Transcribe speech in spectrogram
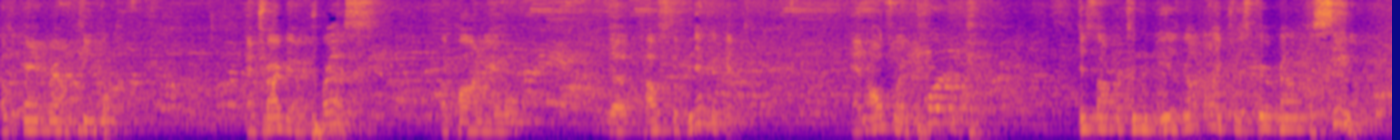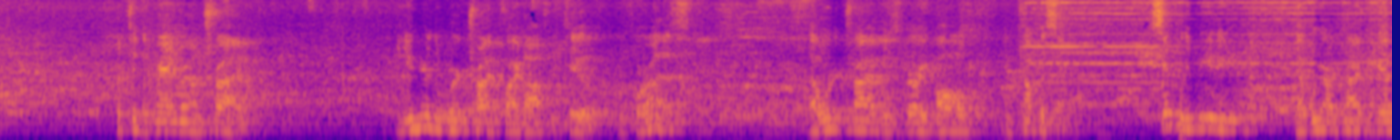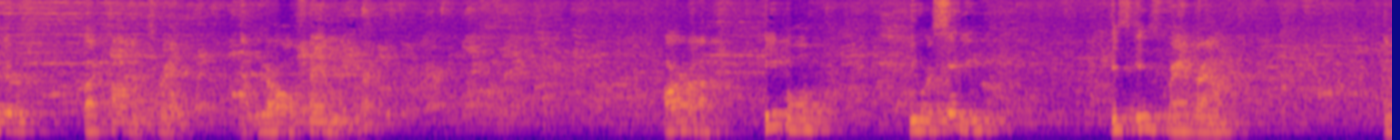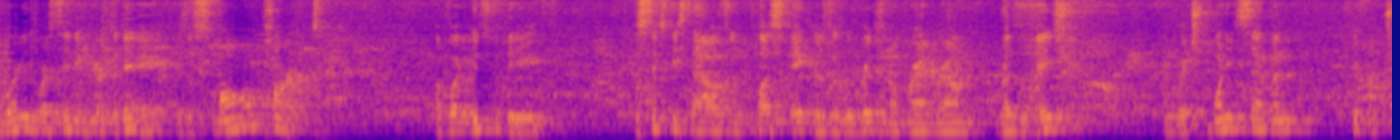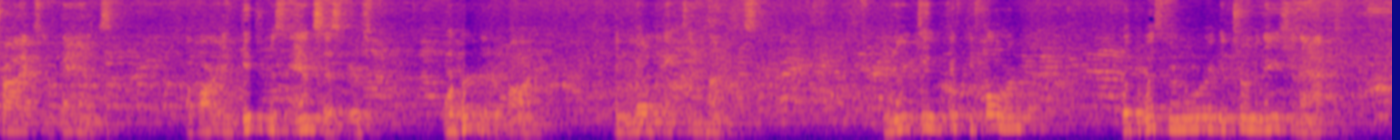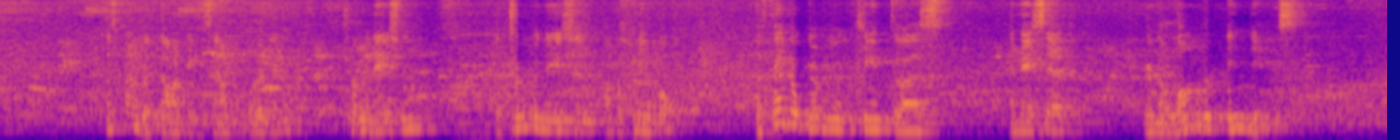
of the Grand Ronde people and try to impress upon you the, how significant and also important this opportunity is, not only to the Spirit Mountain Casino, but to the Grand Ronde tribe. And you hear the word tribe quite often too. And for us, the word tribe is very all encompassing, simply meaning that we are tied together by common thread, that we are all family here. Our uh, people, you are sitting, this is Grand Ronde, and where you are sitting here today is a small part of what used to be the 60,000 plus acres of the original Grand Ronde Reservation, in which 27 different tribes and bands of our indigenous ancestors were herded upon in the middle 1800s. In 1954, with the Western Oregon Termination Act, that's kind of a daunting sounding word, isn't it? Termination? The termination of a people. The federal government came to us and they said, you're no longer Indians.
